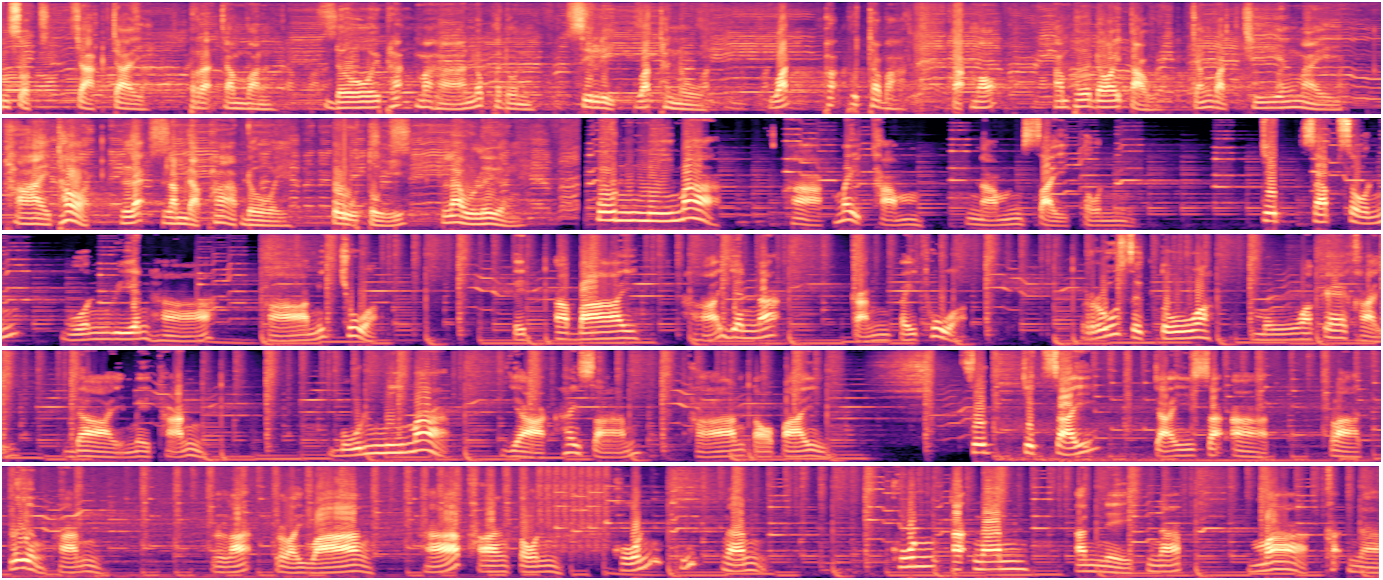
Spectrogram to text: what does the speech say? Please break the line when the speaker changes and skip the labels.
รสดจากใจประจำวัน โดยพระมหานพดล สิริวัฒโน วัดพระพุทธบาท ตะเมาะอำเภอดอยเต่า จังหวัดเชียงใหม่ ถ่ายทอดและลำดับภาพโดย ปู่ตุ๋ยเล่าเรื่องบุญมีมาก หากไม่ทำนำใส่ตน จิตสับสน วนเวียนหา หามิตรชั่ว ติดอบาย หายนะ กันไปทั่ว รู้สึกตัวมัวแก้ไข ได้ไม่ทัน บุญมีมาก อยากให้สารทานต่อไป ฝึกจิตใส ใจสะอาด ปราดเปลื้องพัน ละปล่อยวาง หาทางตนผลทุกนั้น คุณอนันต์อเนกนับมากขนา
